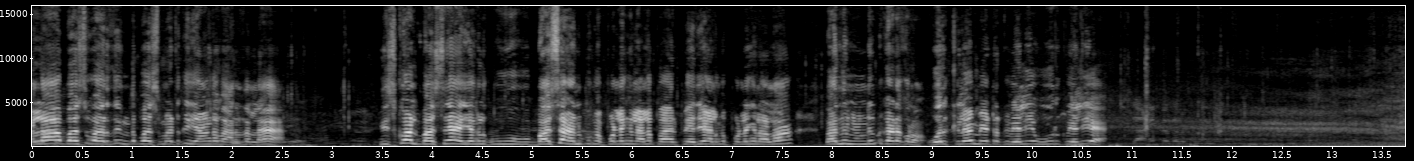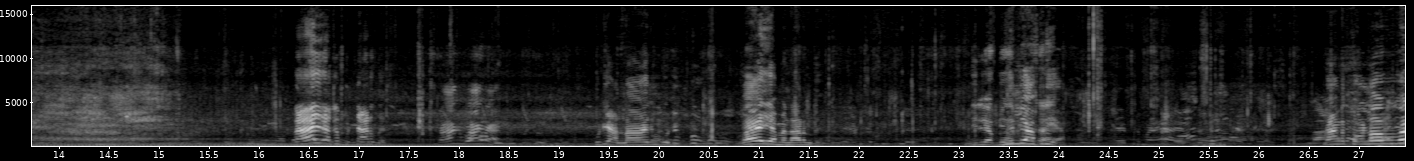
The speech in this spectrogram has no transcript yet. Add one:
எல்லா பஸ் வருது இந்த பஸ் மட்டுக்கு ஏங்க வரதில்ல ஸ்கூல் பஸ்ஸு எங்களுக்கு பஸ் அனுப்புங்க. பிள்ளைங்களெல்லாம் பாரு பெரிய ஆளுங்க பிள்ளைங்களெல்லாம் வந்து நின்று கிடக்குறோம். ஒரு கிலோமீட்டருக்கு வெளியே ஊருக்கு வெளியே வாய் அங்க இப்படி நடந்து குடி எல்லாரும் குடி. வாய் அம்மா நடந்து. அப்படியே இல்லை அப்படியே? நாங்கள் தொலைவா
